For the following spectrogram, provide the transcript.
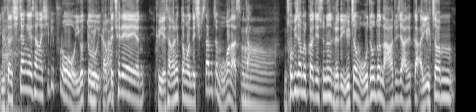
일단 시장 예상은 12% 이것도 그러니까. 역대 최대 연- 그 예상을 했던 건데 13.5가 나왔습니다. 어, 소비자 물가 지수는 그래도 1.5 정도 나와주지 않을까? 아, 1.2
